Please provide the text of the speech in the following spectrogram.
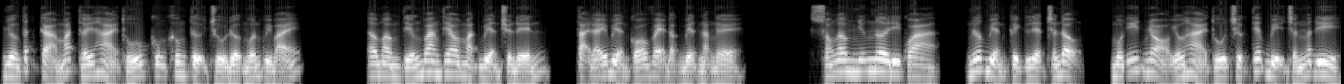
nhường tất cả mắt thấy hải thú cũng không tự chủ được muốn quỳ bái. Âm âm tiếng vang theo mặt biển chuyển đến, tại đáy biển có vẻ đặc biệt nặng nề. Sóng âm những nơi đi qua, nước biển kịch liệt chấn động, một ít nhỏ yếu hải thú trực tiếp bị chấn ngất đi.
